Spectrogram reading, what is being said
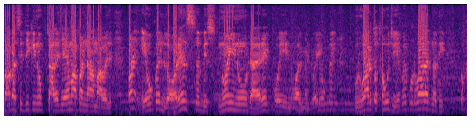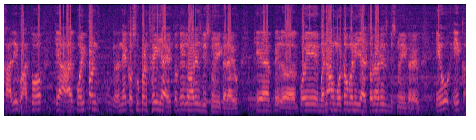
બાબા સિદ્દીકીનું ચાલે છે, એમાં પણ નામ આવે છે. પણ એવું કોઈ લોરેન્સ બિસ્નોઈનું ડાયરેક્ટ કોઈ ઇન્વોલ્વમેન્ટ હોય, એવું કોઈ પુરવાર તો થવું જોઈએ, કોઈ પુરવાર જ નથી. તો ખાલી વાતો કે આ કોઈ પણ ને કશું પણ થઈ જાય, તો કે લોરેન્સ બિસ્નોઈ કરાયું. કે કોઈ બનાવ મોટો બની જાય, તો લોરેન્સ બિસ્નોઈ કરાયું. એવું એક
